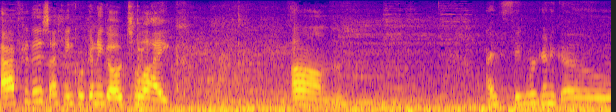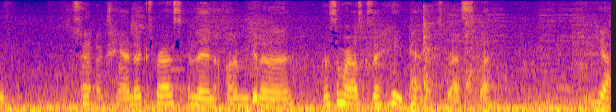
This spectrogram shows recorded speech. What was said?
after this, I think we're gonna go to like, um, I think we're gonna go to Panda, Panda Express. and then I'm gonna go somewhere else because I hate Panda Express, but yeah.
